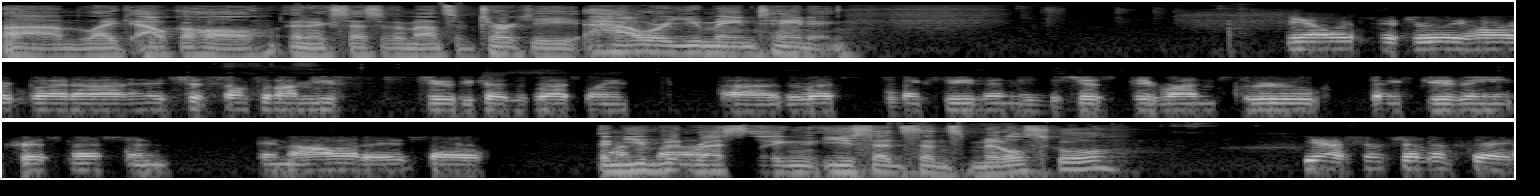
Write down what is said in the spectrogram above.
um, like alcohol and excessive amounts of turkey. How are you maintaining? You know, it's it's really hard, but uh, it's just something I'm used to because of wrestling. Uh, the wrestling season is just it runs through Thanksgiving and Christmas and and the holidays. So And I'm, you've been uh, wrestling, you said, since middle school? yeah, since seventh grade.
